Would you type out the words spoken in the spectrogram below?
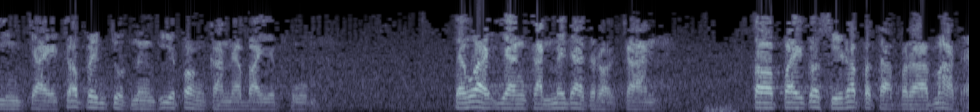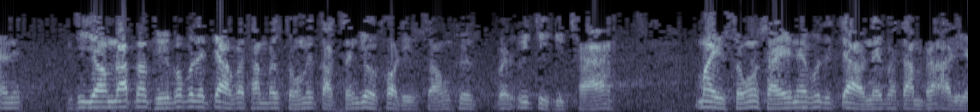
จริงใจ ก็เป็นจุดหนึ่งที่จะป้องกันอบายภูมิ แต่ว่ายังกันไม่ได้ตลอดการ ต่อไปก็ศีลปตปรามาตอันนี้ที่ยอมรับนับถือพระพุทธเจ้าพระธรรมพระสงฆ์ในตัดสัญญาข้อที่สองคือวิจิกิจฉาไม่สงสัยในพระพุทธเจ้าในพระธรรมพระอริย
